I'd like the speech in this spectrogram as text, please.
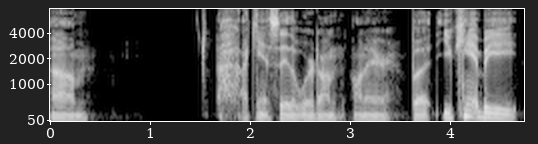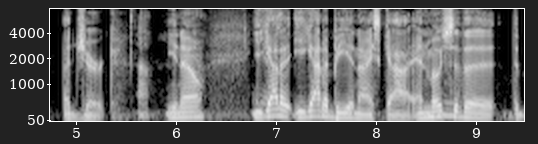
um I can't say the word on on air, but you can't be a jerk. Oh. You know? You Yes. gotta you gotta be a nice guy. And most Mm-hmm. of the, the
